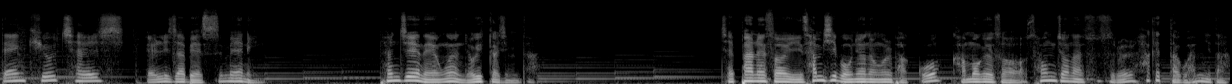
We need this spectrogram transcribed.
Thank you, Chelsea 엘리자베스 매닝. 편지의 내용은 여기까지입니다. 재판에서 이 35년형을 받고 감옥에서 성전환 수술을 하겠다고 합니다.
